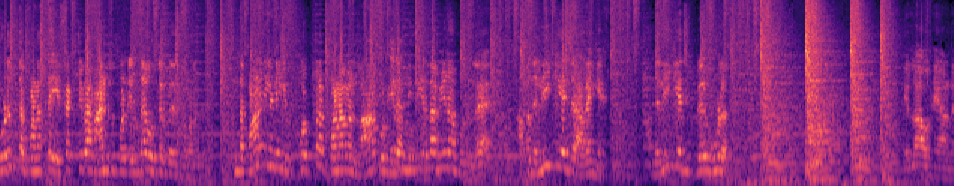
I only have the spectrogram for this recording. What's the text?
கொடுத்த பணத்தை எஃபெக்டிவா ஹேண்டில் பண்ணியிருந்தா உத்தரப்பிரதேசம் வளர்ந்து இந்த பானையில நீங்க கொட்டுற பணம் எல்லாம் கொட்டுற நிதி எல்லாம் வீணா போகுதுல்ல? அப்ப அந்த லீக்கேஜ் அடைங்க. அந்த லீக்கேஜுக்கு பேர் ஊழல். எல்லா வகையான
